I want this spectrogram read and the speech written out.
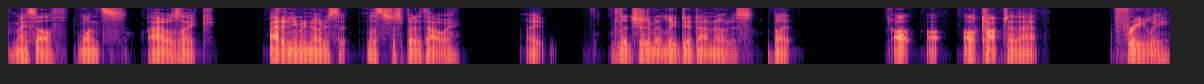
myself, once I was like, I didn't even notice it. Let's just put it that way. I legitimately did not notice, but I'll I'll, I'll cop to that freely.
